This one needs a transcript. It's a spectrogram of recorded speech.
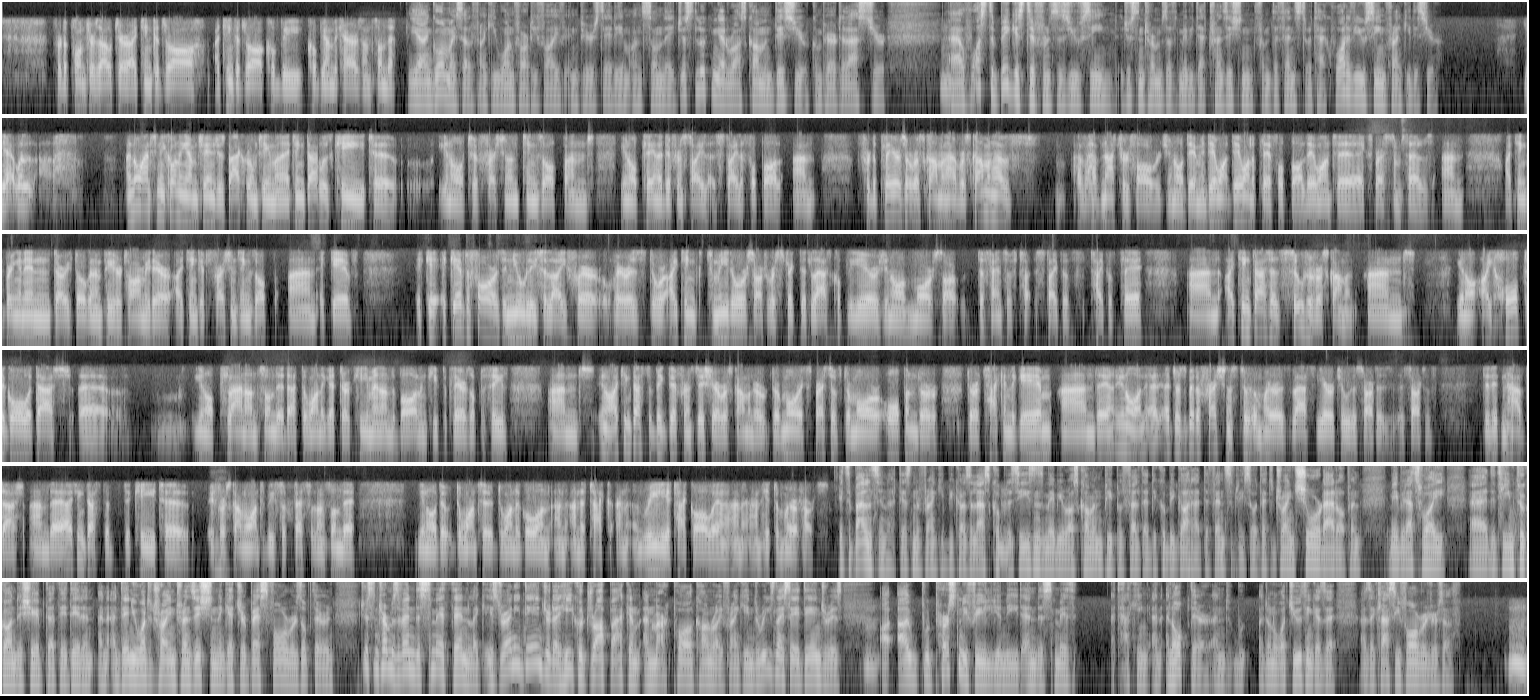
for the punters out there, I think a draw. I think a draw could be could be on the cards on Sunday. Yeah, I'm going myself, Frankie. 145 in Pearse Stadium on Sunday. Just looking at Roscommon this year compared to last year. Mm. Uh, what's the biggest differences you've seen, just in terms of maybe that transition from defence to attack? What have you seen, Frankie, this year? Yeah, well, uh, I know Anthony Cunningham changed his backroom team, and I think that was key to you know, to freshening things up and, you know, playing a different style style of football. And for the players that Roscommon have, Roscommon have have, have natural forwards. You know, they they want they want to play football. They want to express themselves. And I think bringing in Derek Duggan and Peter Tormey there, I think it freshened things up and it gave. It gave, the forwards a new lease of life. Where, whereas they were, I think, to me, they were sort of restricted the last couple of years. You know, more sort of defensive type of type of play. And I think that has suited Roscommon. And, you know, I hope to go with that, uh, you know, plan on Sunday that they want to get their key men on the ball and keep the players up the field. And, you know, I think that's the big difference this year, Roscommon. They're, they're more expressive, they're more open, they're, they're attacking the game. And, uh, you know, and, uh, there's a bit of freshness to them, whereas last year or two, they sort of, sort of they didn't have that. And uh, I think that's the, the key to, if Roscommon want to be successful on Sunday, you know, they, they want to they want to go on and, and attack and really attack Galway and, and hit them where it hurts. It's a balancing act, isn't it, Frankie? Because the last couple mm. of seasons, maybe Roscommon people felt that they could be got at defensively, so they had to try and shore that up, and maybe that's why uh, the team took on the shape that they did. And, and, and then you want to try and transition and get your best forwards up there. And just in terms of Enda Smith, then, like, is there any danger that he could drop back and, and mark Paul Conroy, Frankie? And the reason I say danger is, mm. I, I would personally feel you need Enda Smith attacking and, and up there. And I don't know what you think as a as a classy forward yourself. Mm.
